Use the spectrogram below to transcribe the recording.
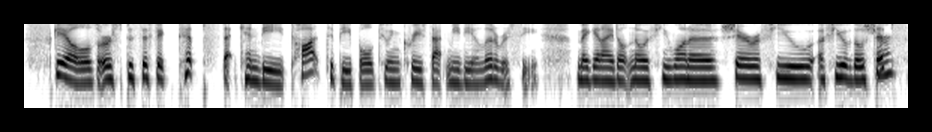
skills or specific tips that can be taught to people to increase that media literacy. Megan, I don't know if you want to share a few a few of those sure. tips.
